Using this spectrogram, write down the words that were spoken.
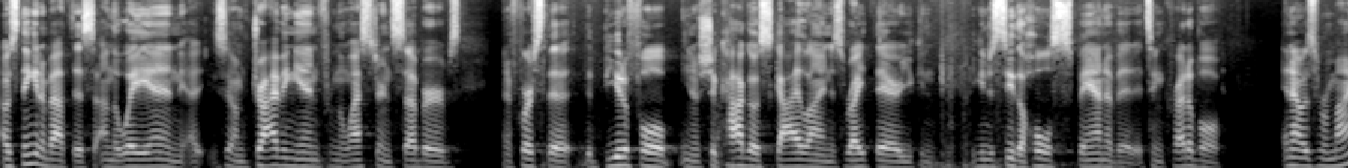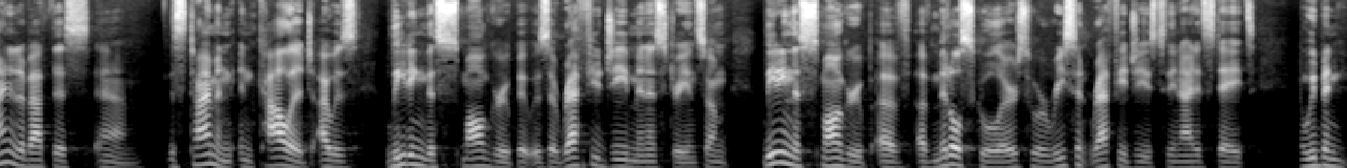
I was thinking about this on the way in. Uh, so I'm driving in from the western suburbs, and of course the, the beautiful you know, Chicago skyline is right there. You can, you can just see the whole span of it. It's incredible. And I was reminded about this um, this time in, in college, I was leading this small group. It was a refugee ministry. And so I'm leading this small group of, of middle schoolers who are recent refugees to the United States. And we'd been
